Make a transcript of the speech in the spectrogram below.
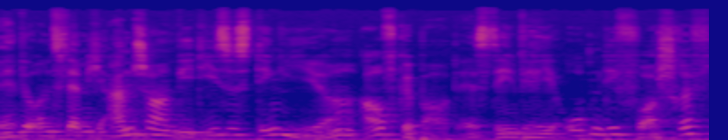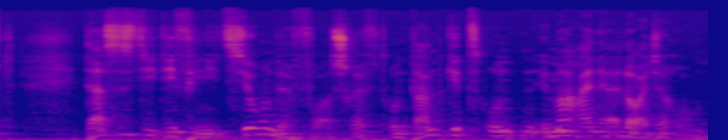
Wenn wir uns nämlich anschauen, wie dieses Ding hier aufgebaut ist, sehen wir hier oben die Vorschrift. Das ist die Definition der Vorschrift und dann gibt es unten immer eine Erläuterung.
